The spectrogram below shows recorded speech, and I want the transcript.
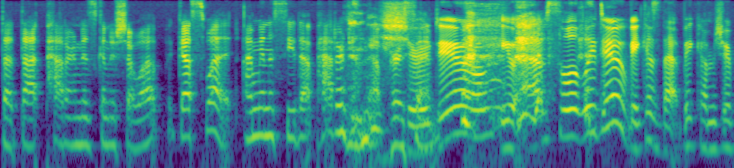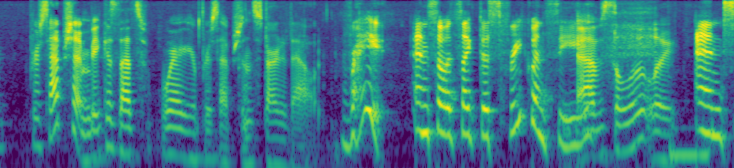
that that pattern is going to show up guess what i'm going to see that pattern in that You person sure do. You absolutely do because that becomes your perception because that's where your perception started out. right and so it's like this frequency Absolutely. And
